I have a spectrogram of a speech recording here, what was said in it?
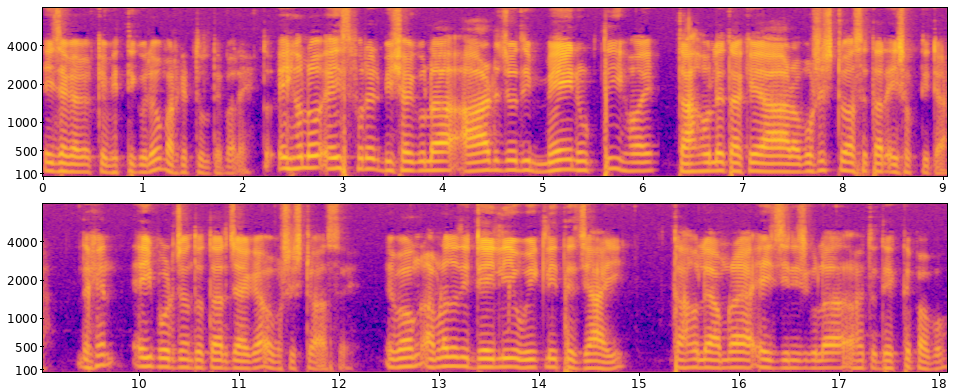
এই জায়গাকে ভিত্তি করেও মার্কেট তুলতে পারে। তো এই হলো এই স্পোরের বিষয়গুলা। আর যদি মেইন উঠতেই হয়, তাহলে তাকে আর অবশিষ্ট আছে তার এই শক্তিটা। দেখেন, এই পর্যন্ত তার জায়গা অবশিষ্ট আছে। এবং আমরা যদি ডেইলি উইকলিতে যাই, তাহলে আমরা এই জিনিসগুলা হয়তো দেখতে পাবো।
